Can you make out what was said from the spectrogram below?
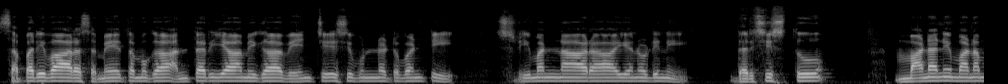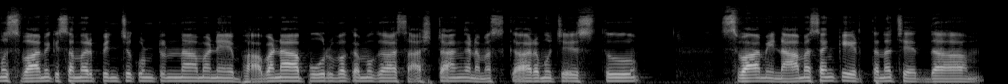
సపరివార సమేతముగా అంతర్యామిగా వేంచేసి ఉన్నటువంటి శ్రీమన్నారాయణుడిని దర్శిస్తూ మనని మనము స్వామికి సమర్పించుకుంటున్నామనే భావనాపూర్వకముగా సాష్టాంగ నమస్కారము చేస్తూ స్వామి నామ సంకీర్తన చేద్దాం.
